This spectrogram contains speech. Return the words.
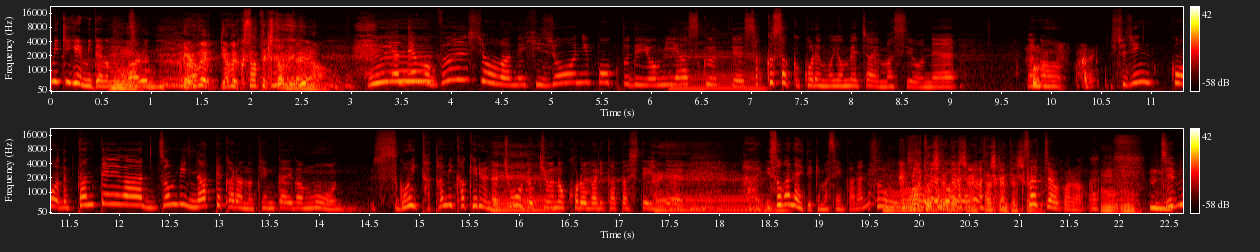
味期限みたいなものがあるん。で、うんやべやべ腐ってきたみたいな。いやでも文章はね非常にポップで読みやすくてサクサクこれも読めちゃいますよね。あのはい。主人公探偵がゾンビになってからの展開がもうすごい畳みかけるような超ド級の転がり方していて、はい、急がないといけませんからね。そううん。確かに確かに確かに確か腐っにちゃうから、えうんうん。うん自分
